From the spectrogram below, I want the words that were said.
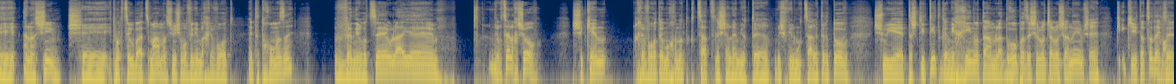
אה, אנשים שהתמקצעו בעצמם, אנשים שמובילים בחברות את התחום הזה, ואני רוצה אולי, אה, אני רוצה לחשוב שכן חברות היו מוכנות קצת לשלם יותר בשביל מוצר יותר טוב, שהוא יהיה תשתיתית, גם יכין אותם לדרופ הזה של עוד שלוש שנים, ש... כי, כי אתה צודק, נכון. זה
